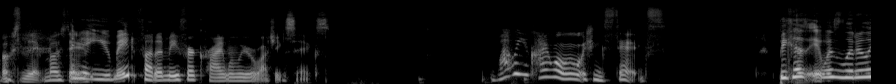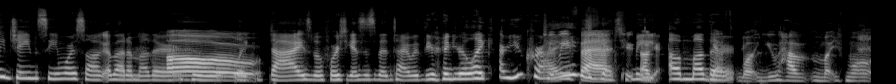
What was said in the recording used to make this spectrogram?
most of the day, most And days." yet you made fun of me for crying when we were watching Six. Why were you crying while we were watching Six? Because it was literally Jane Seymour's song about a mother who Oh. like dies before she gets to spend time with you, and you're like, "Are you crying?" Like, fair, yes, to- me, okay, a mother. Yes, well, you have much more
